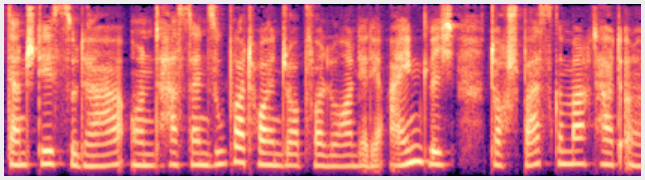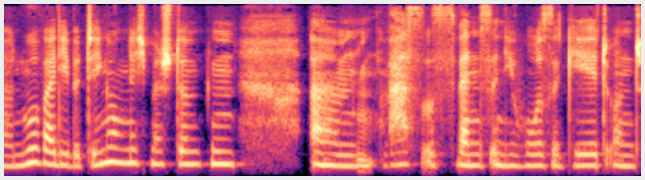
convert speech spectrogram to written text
Dann stehst du da und hast einen super tollen Job verloren, der dir eigentlich doch Spaß gemacht hat, äh, nur weil die Bedingungen nicht mehr stimmten. Ähm, was ist, wenn es in die Hose geht und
